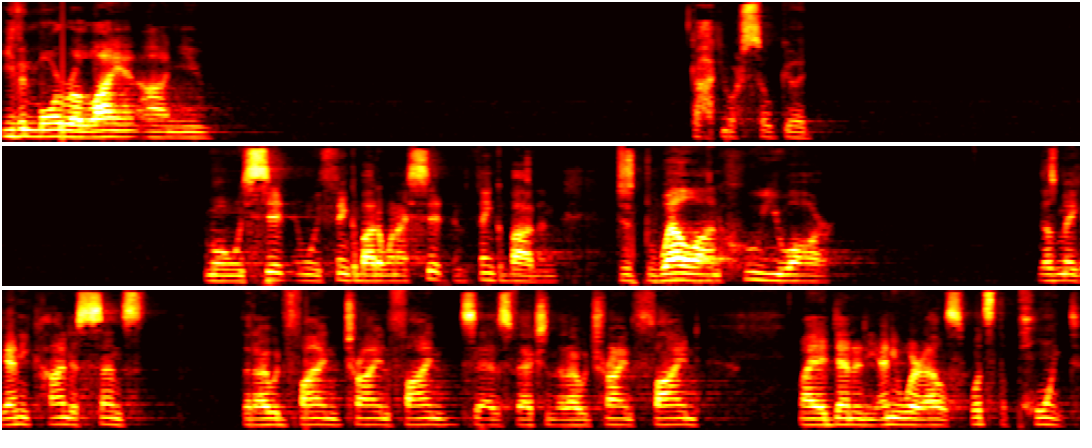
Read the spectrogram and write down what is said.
even more reliant on you. God, you are so good. And when we sit and we think about it, when I sit and think about it and just dwell on who you are, it doesn't make any kind of sense that I would find, try and find satisfaction, that I would try and find my identity anywhere else. What's the point?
